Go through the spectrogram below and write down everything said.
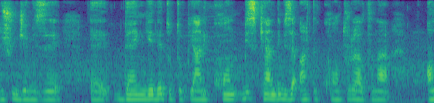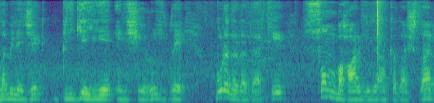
düşüncemizi e, dengede tutup yani kon, biz kendimizi artık kontrol altına alabilecek bilgeliğe erişiyoruz ve burada da der ki sonbahar gibi arkadaşlar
